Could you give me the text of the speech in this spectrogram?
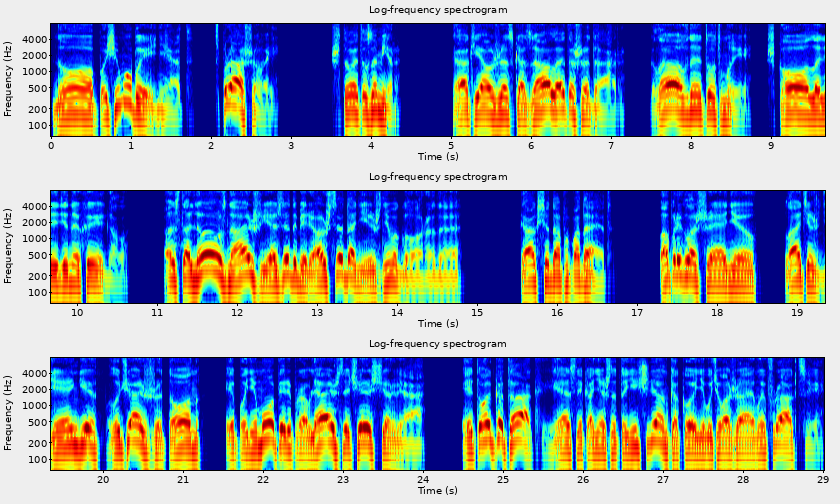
Но почему бы и нет? Спрашивай». «Что это за мир?» «Как я уже сказал, это Шадар. Главное тут мы. Школа ледяных игл. Остальное узнаешь, если доберешься до Нижнего города. Как сюда попадают? По приглашению. Платишь деньги, получаешь жетон и по нему переправляешься через червя. И только так, если, конечно, ты не член какой-нибудь уважаемой фракции.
